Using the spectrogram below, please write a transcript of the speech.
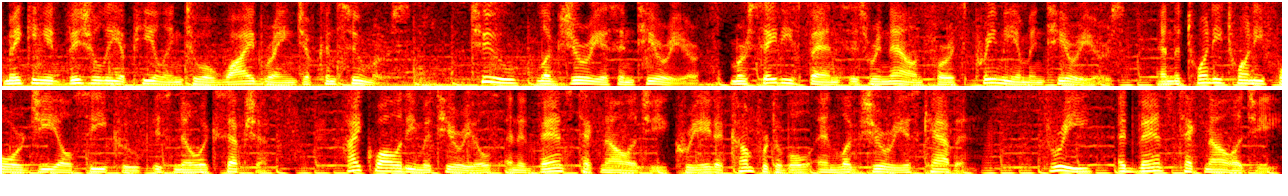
making it visually appealing to a wide range of consumers. 2. Luxurious interior. Mercedes-Benz is renowned for its premium interiors, and the 2024 GLC Coupe is no exception. High-quality materials and advanced technology create a comfortable and luxurious cabin. 3. Advanced technology.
